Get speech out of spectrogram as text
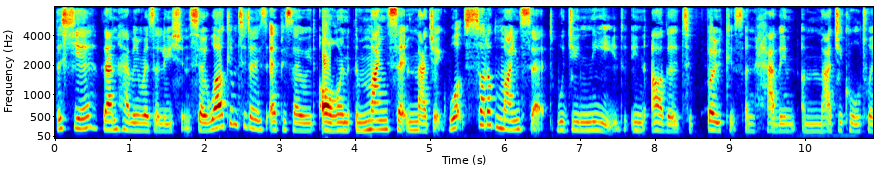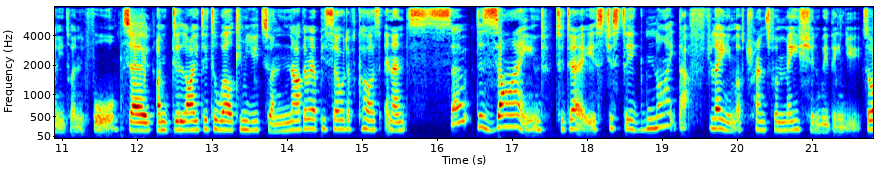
this year than having resolutions. So welcome to today's episode on the mindset magic. What sort of mindset would you need in order to focus on having a magical 2024? So I'm delighted to welcome you to another episode of course and I'm so designed today is just to ignite that flame of transformation within you. So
